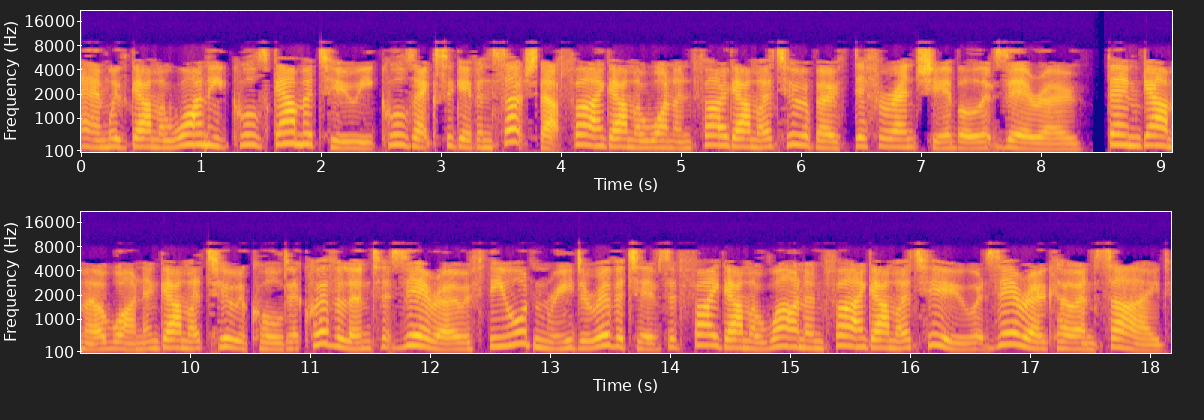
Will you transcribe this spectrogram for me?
M with gamma 1 equals gamma 2 equals X given such that phi gamma 1 and phi gamma 2 are both differentiable at 0. Then gamma 1 and gamma 2 are called equivalent at 0 if the ordinary derivatives of phi gamma 1 and phi gamma 2 at 0 coincide.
